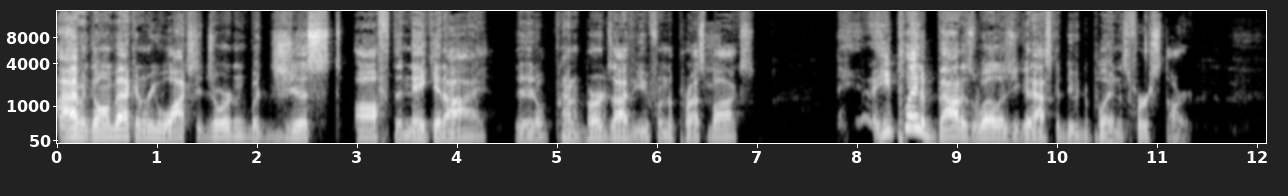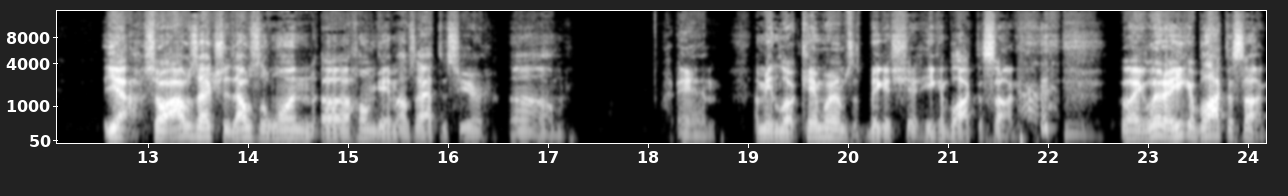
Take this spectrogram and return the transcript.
I haven't gone back and rewatched it, Jordan, but just off the naked eye, you know, kind of bird's eye view from the press box, he- he played about as well as you could ask a dude to play in his first start. yeah, so I was actually that was the one uh, home game I was at this year. Um, and I mean, look, Cam Williams is big as shit. He can block the sun. like literally, he can block the sun.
